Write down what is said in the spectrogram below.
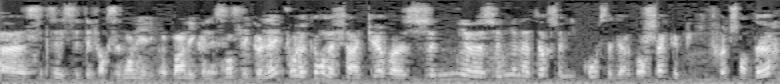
Euh, c'était forcément les copains, les connaissances, les collègues. Pour le chœur, on a fait un chœur euh, semi, euh, semi-amateur, semi-pro, c'est-à-dire que dans chaque pupitre de chanteur,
